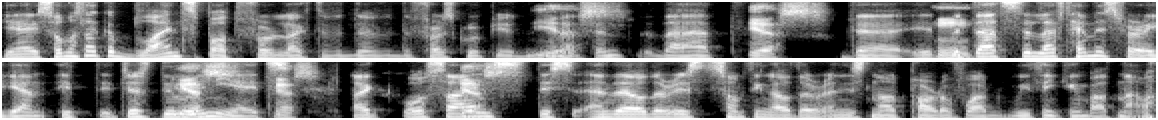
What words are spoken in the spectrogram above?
Yeah, it's almost like a blind spot for like the the, the first group you Yes. mentioned that yes, the it, Mm. but that's the left hemisphere again it, it just delineates yes, like well science this and the other is something other and it's not part of what we're thinking about now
